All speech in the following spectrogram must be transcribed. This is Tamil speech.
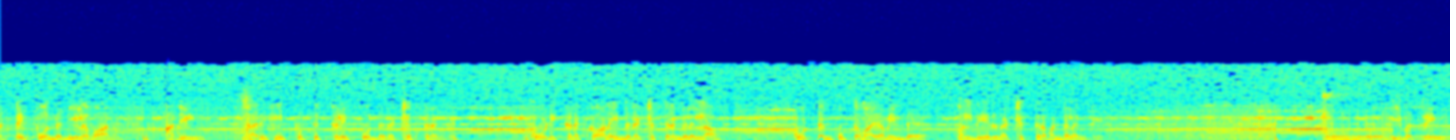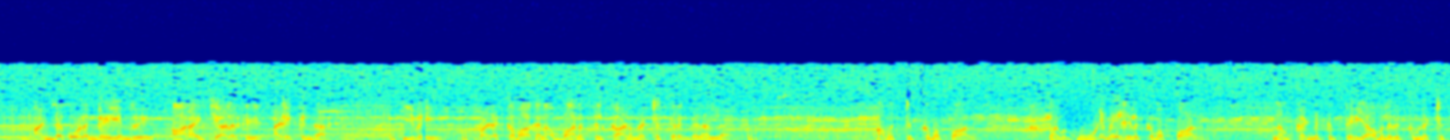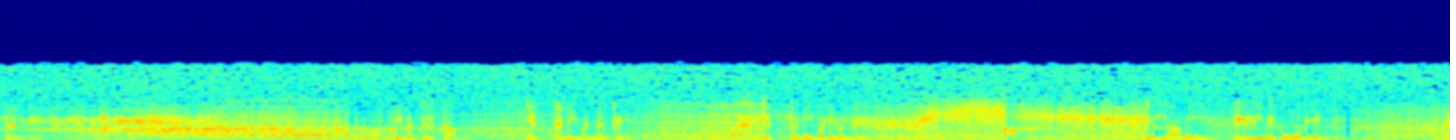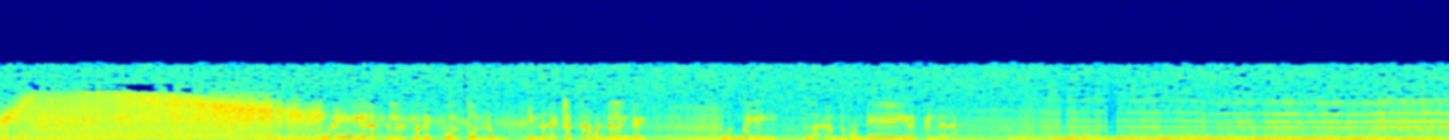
பட்டை போன்ற நீலவானம் அதில் சரிகை பொட்டுக்களை போன்ற நட்சத்திரங்கள். கோடிக்கணக்கான இந்த நட்சத்திரங்கள் எல்லாம் கூட்டம் கூட்டமாய் அமைந்த பல்வேறு நட்சத்திர மண்டலங்கள். இவற்றை அண்டகோளங்கள் என்று ஆராய்ச்சியாளர்கள் அழைக்கின்றார்கள். இவை வழக்கமாக நாம் வானத்தில் காணும் நட்சத்திரங்கள் அல்ல. அவற்றுக்கும் அப்பால் பல கோடி மைல்களுக்கும் அப்பால் நம் கண்ணுக்கு தெரியாமல் இருக்கும் நட்சத்திரங்கள். இவற்றில் தான் எத்தனை வண்ணங்கள் எத்தனை வடிவங்கள்? ஆஹா எல்லாமே எழில்மிகு ஓவியங்கள். ஒரே இடத்தில் நிற்பதைப் போல் தோன்றும் இந்த நட்சத்திர மண்டலங்கள் உண்மையில் நகர்ந்து கொண்டே இருக்கின்றன.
